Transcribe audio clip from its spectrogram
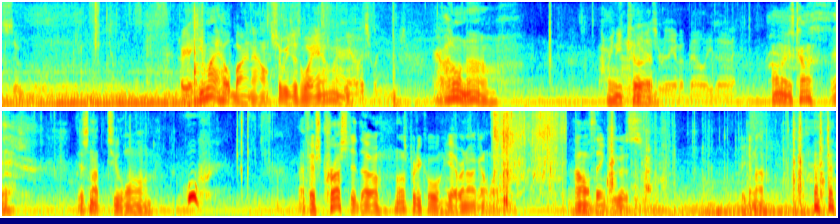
So cool. Okay, he might help by now. Should we just weigh him? Or? Yeah, let's weigh him. I don't know. I mean, he Uh, He could. doesn't really have a belly though. I don't know. He's kind of thick. Just not too long. Whew. That fish crushed it though. That was pretty cool. Yeah, we're not gonna him. I don't think he was big enough. that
